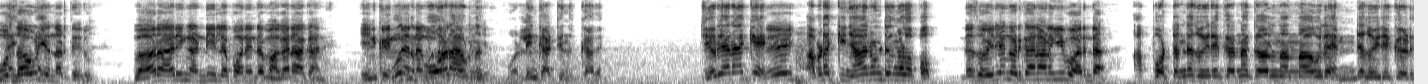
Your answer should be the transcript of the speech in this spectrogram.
മൂത്താവുടി എന്നടുത്ത് തരൂ. വേറെ ആരും കണ്ടിയില്ല പോനെ എന്റെ മകനാക്കാൻ എനിക്ക് ഇന്ന് എന്നെ പോടാ അവിടുന്ന്. കാട്ടി നിൽക്കാതെ. ചെറിയാനാക്കേ ഏയ്. അവിടേക്ക് ഞാനുണ്ട് നിങ്ങളൊപ്പം. എന്റെ സൗകര്യം കൊടുക്കാനാണെങ്കിൽ പോരണ്ട. അപ്പൊ ഒട്ടന്റെ സ്വൈര്യക്കാരനേക്കാളും നന്നാവൂല എന്റെ സ്വൈര്യക്കേട്.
